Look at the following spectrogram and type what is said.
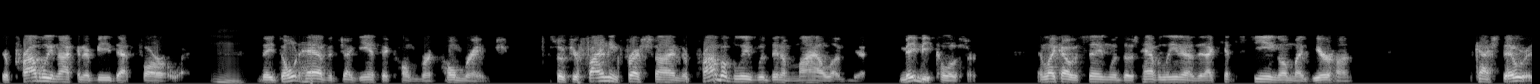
they're probably not going to be that far away. Mhm. They don't have a gigantic home home range. So if you're finding fresh sign, they're probably within a mile of you, maybe closer. And like I was saying with those javelina that I kept seeing on my deer hunt, gosh, they were,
